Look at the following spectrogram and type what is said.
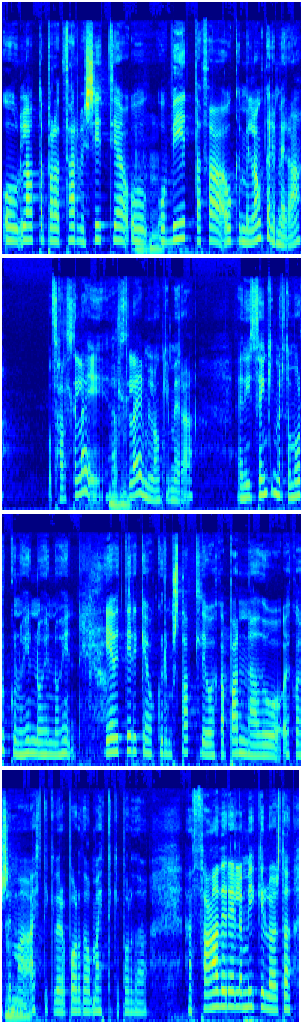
og láta bara þar við sitja og, Mhm. og vita það ok, mér langar í meira og það er alltaf lægi, það er alltaf lægi mér langi meira en ég fengi mér þetta morgun og hinn og hinn og hinn ef þetta er ekki okkur um stalli og eitthvað bannað og eitthvað sem að ætti ekki vera að borða og mætti ekki borða þannig það er eiginlega mikilvægast að,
